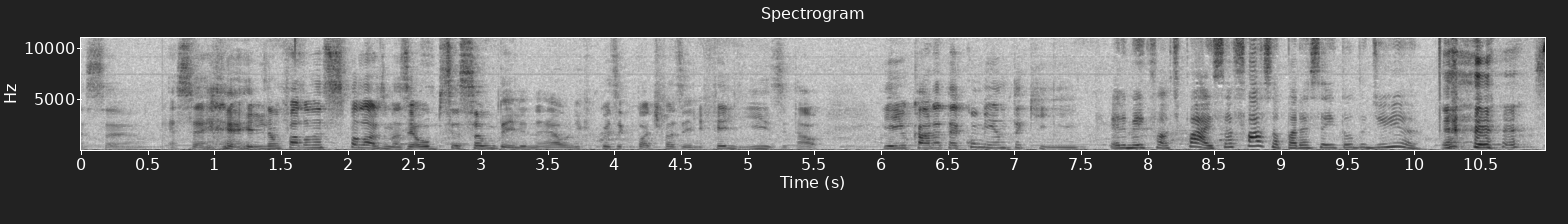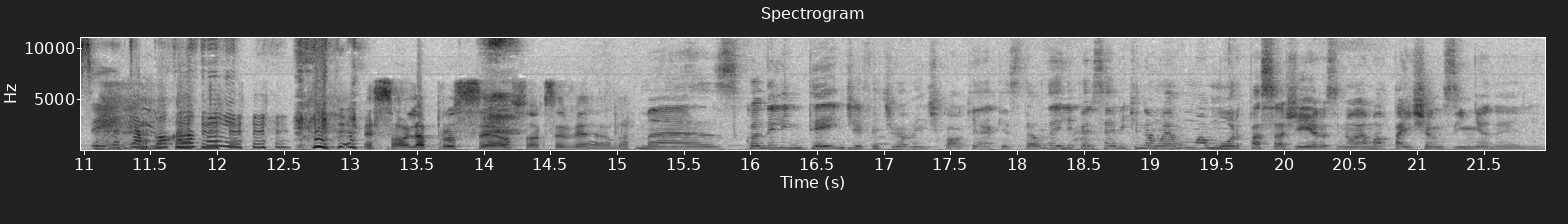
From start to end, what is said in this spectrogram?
Essa. essa ele não fala nessas palavras, mas é a obsessão dele, né? É a única coisa que pode fazer ele feliz e tal. E aí o cara até comenta que Ele meio que fala, tipo, ah, isso é fácil, aparece aí todo dia. Sim. Daqui a pouco ela tá aí. É só olhar pro céu, só que você vê ela. Mas quando ele entende efetivamente qual que é a questão, daí ele percebe que não é um amor passageiro, assim, não é uma paixãozinha, né? Ele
